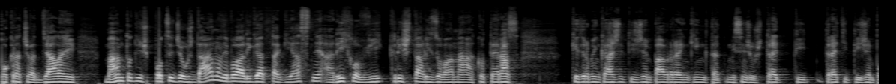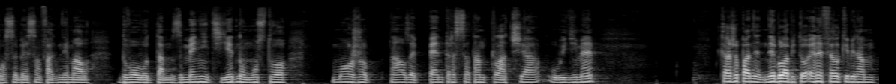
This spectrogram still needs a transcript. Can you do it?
pokračovať ďalej. Mám totiž pocit, že už dávno nebola liga tak jasne a rýchlo vykryštalizovaná ako teraz. Keď robím každý týždeň power ranking, tak myslím, že už tretí, tretí týždeň po sebe som fakt nemal dôvod tam zmeniť jedno mústvo. Možno naozaj Panthers sa tam tlačia, uvidíme. Každopádne nebola by to NFL, keby nám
